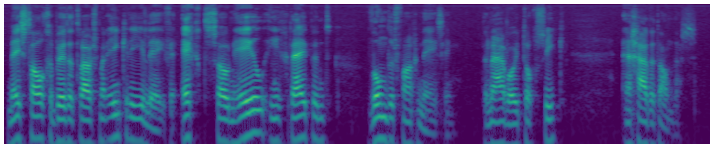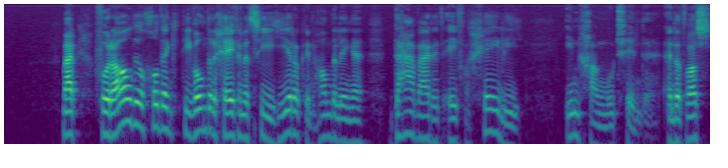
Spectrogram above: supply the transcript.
Meestal gebeurt het trouwens maar één keer in je leven. Echt zo'n heel ingrijpend wonder van genezing. Daarna word je toch ziek en gaat het anders. Maar vooral wil God denk ik die wonderen geven, en dat zie je hier ook in handelingen, daar waar het evangelie ingang moet vinden. En dat was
